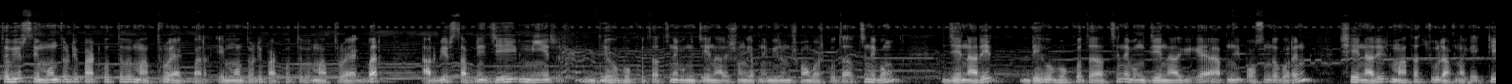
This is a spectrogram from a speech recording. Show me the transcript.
তো ভিউয়ার্স এই মন্ত্রটি পাঠ করতে হবে মাত্র একবার। এই মন্ত্রটি পাঠ করতে হবে মাত্র একবার। আর ভিউয়ার্স আপনি যেই মেয়ের দেহ ভোগ করতে যাচ্ছেন এবং যে নারীর সঙ্গে আপনি মিলন সমাবাস করতে যাচ্ছেন এবং যে নারীর দেহ ভোগ করতে যাচ্ছেন এবং যে নারীকে আপনি পছন্দ করেন, সেই নারীর মাথার চুল আপনাকে একটি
